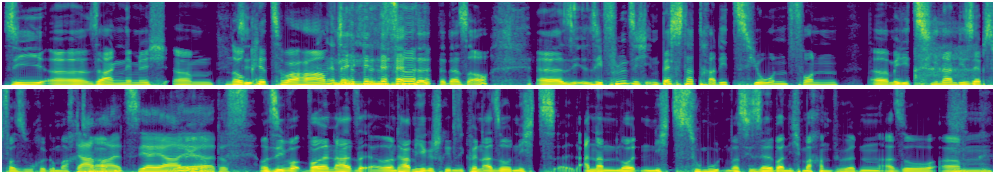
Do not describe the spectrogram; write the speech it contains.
Sie äh, sagen nämlich, ähm, No sie, kids were harmed. Das, das auch. Äh, sie, sie fühlen sich in bester Tradition von äh, Medizinern, die Selbstversuche gemacht haben. Damals, ja, ja, Ja, ja. genau. Und sie wo- wollen halt und haben hier geschrieben, sie können also nichts anderen Leuten nichts zumuten, was sie selber nicht machen würden. Also ähm,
